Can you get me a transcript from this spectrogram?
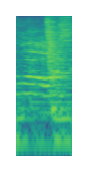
Come on.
